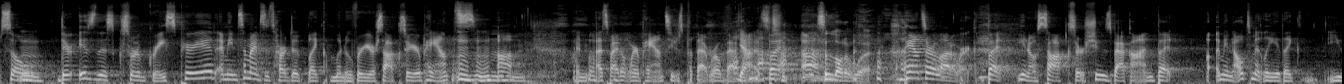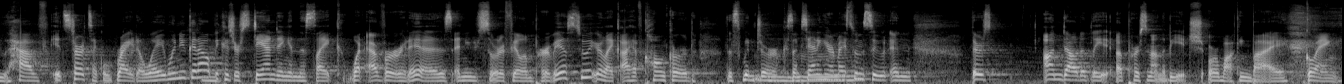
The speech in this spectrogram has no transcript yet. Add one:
So hmm. there is this sort of grace period. I mean, sometimes it's hard to like maneuver your socks or your pants, mm-hmm, mm-hmm. um, and that's why I don't wear pants. You just put that robe back Yeah, on. it's, But um, it's a lot of work. Um, pants are a lot of work, but you know, socks or shoes back on. But I mean, ultimately, like you have, it starts like right away when you get out hmm. because you're standing in this like whatever it is, and you sort of feel impervious to it. You're like, I have conquered this winter hmm. because I'm standing here in my swimsuit, and there's undoubtedly a person on the beach or walking by going,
